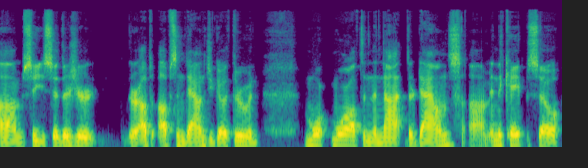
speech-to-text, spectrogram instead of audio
Um, so you said there's your there are ups, ups and downs you go through, and more more often than not they're downs um, in the Cape. So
